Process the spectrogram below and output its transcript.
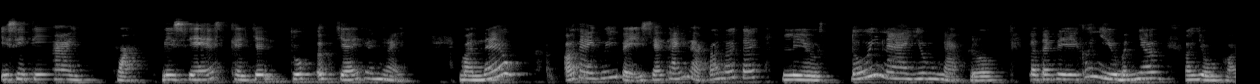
ECT2 hoặc BCSK9 thuốc ức chế cái này mà nếu ở đây quý vị sẽ thấy là có nói tới liều tối na dung nạp được. Là tại vì có nhiều bệnh nhân họ dùng họ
